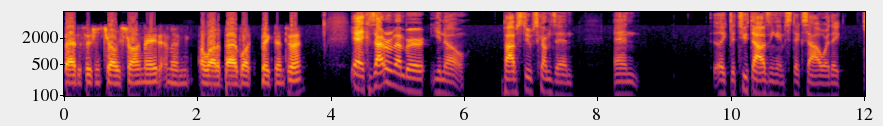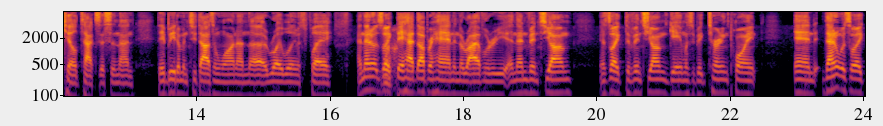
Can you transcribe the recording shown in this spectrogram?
bad decisions Charlie Strong made, and then a lot of bad luck baked into it. Yeah, because I remember, you know, Bob Stoops comes in, and like the 2000 game sticks out where they killed Texas, and then they beat them in 2001 on the Roy Williams play, and then it was like they had the upper hand in the rivalry, and then Vince Young, it's like the Vince Young game was a big turning point, and then it was like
